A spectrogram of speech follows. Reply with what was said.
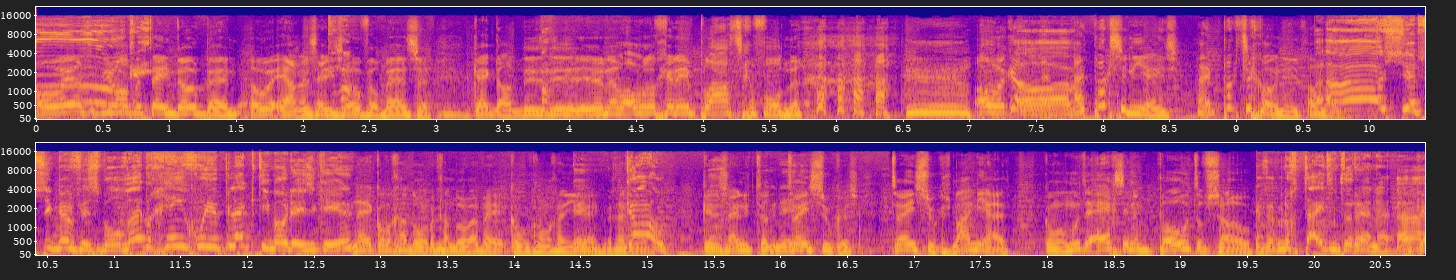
Oh, als ik nu al meteen dood ben. Oh, ja, er zijn niet zoveel mensen. Kijk dan, we hebben allemaal nog geen één plaats gevonden. oh my god, Oh. hij, hij pakt ze niet eens. Hij pakt ze gewoon niet. Oh Oh, chips, ik ben visible. We hebben geen goede plek, Timo, deze keer. Nee, kom, we gaan door. We gaan door. Waar ben je? Kom, kom, we gaan hierheen. We gaan Go! Oké, er zijn nu twee zoekers. Twee zoekers, maakt niet uit. Kom, we moeten ergens in een boot of zo. Ja, we hebben nog tijd om te rennen. Eh, Oké,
